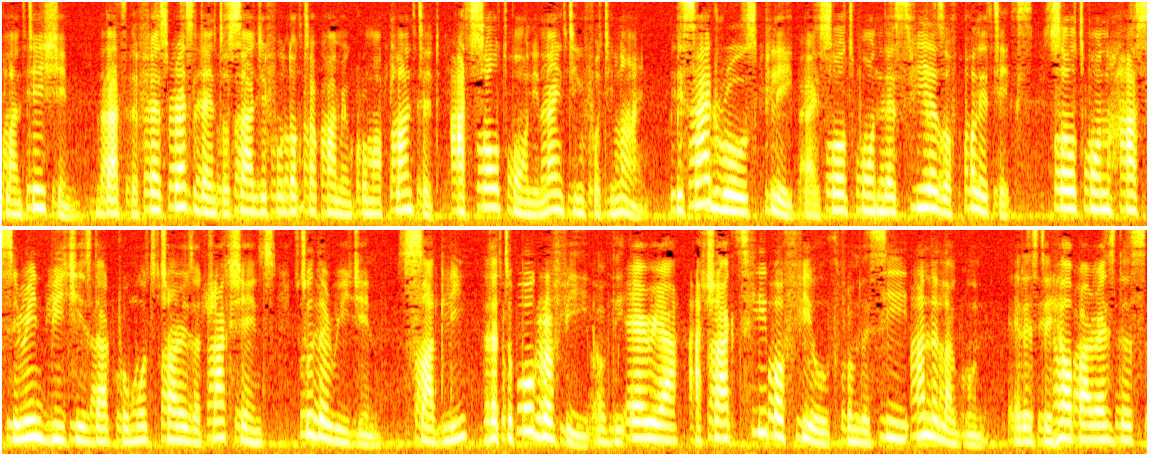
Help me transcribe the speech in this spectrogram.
plantation that the first president of Osagyefo, Dr. Kwame Nkrumah, planted at Saltpond in 1949. Beside roles played by Saltpond the spheres of politics, Saltpond has serene beaches that promote tourist attractions to the region. Sadly, the topography of the area attracts heap of filth from the sea and the lagoon. It is to help arrest this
